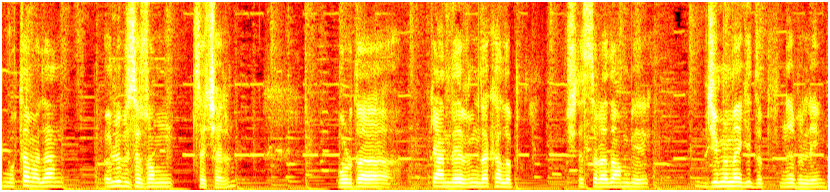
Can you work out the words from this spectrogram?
muhtemelen ölü bir sezon seçerim. Burada kendi evimde kalıp işte sıradan bir cimime gidip ne bileyim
